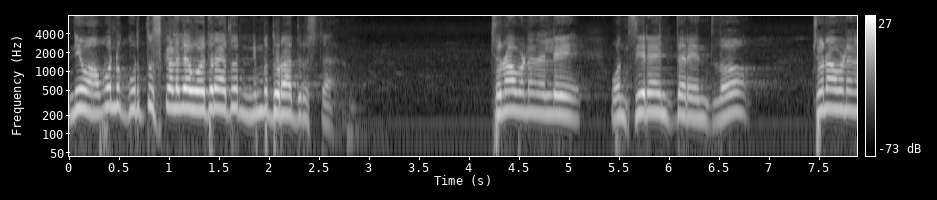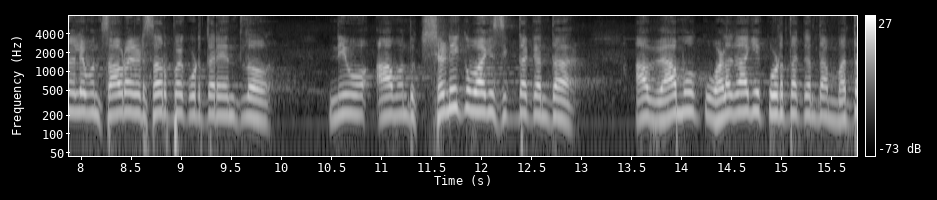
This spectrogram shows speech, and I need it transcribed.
ನೀವು ಅವನ್ನು ಗುರುತಿಸ್ಕೊಳ್ಳದೆ ಹೋದರೆ ಅದು ನಿಮ್ಮ ದುರಾದೃಷ್ಟ. ಚುನಾವಣೆಯಲ್ಲಿ ಒಂದು ಸೀರೆ ಅಂತಾರೆ ಅಂತಲೋ ಚುನಾವಣೆಯಲ್ಲಿ ಒಂದು ಸಾವಿರ, ಎರಡು ಸಾವಿರ ರೂಪಾಯಿ ಕೊಡ್ತಾರೆ ಅಂತಲೋ ನೀವು ಆ ಒಂದು ಕ್ಷಣಿಕವಾಗಿ ಸಿಗ್ತಕ್ಕಂಥ, ಆ ವ್ಯಾಮೋಹಕ್ಕೆ ಒಳಗಾಗಿ ಕೊಡ್ತಕ್ಕಂಥ ಮತ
